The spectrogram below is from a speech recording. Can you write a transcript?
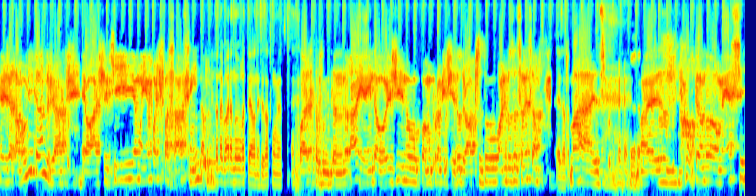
ele já tá vomitando já. Eu acho que amanhã pode passar, sim. Tá vomitando agora no hotel, nesse exato momento. Pode tá vomitando. Ah, e ainda hoje, no, como prometido, drops do ônibus da seleção. Exato. Mas, mas voltando ao Messi,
